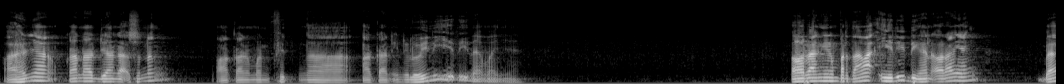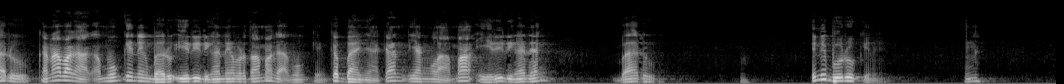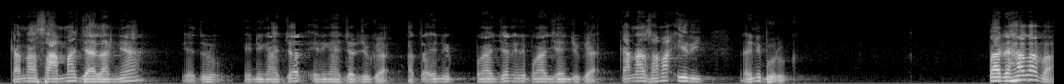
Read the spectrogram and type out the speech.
Akhirnya karena dia nggak seneng akan menfitnah, akan ini loh ini iri namanya. Orang yang pertama iri dengan orang yang baru. Kenapa nggak mungkin yang baru iri dengan yang pertama nggak mungkin. Kebanyakan yang lama iri dengan yang baru. Ini buruk ini. Hmm? Karena sama jalannya yaitu ini ngajar, ini ngajar juga atau ini pengajian, ini pengajian juga. Karena sama iri. Nah ini buruk. Padahal apa?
